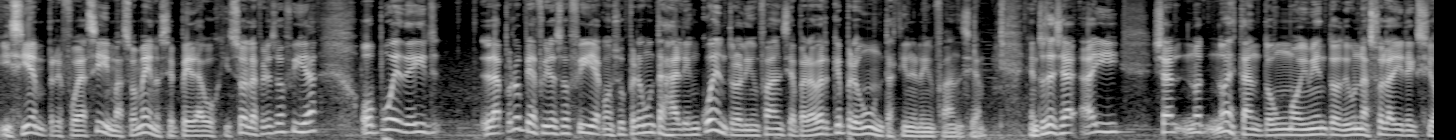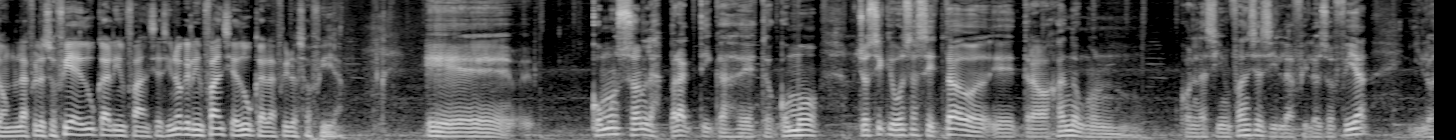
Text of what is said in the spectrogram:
y siempre fue así, más o menos, se pedagogizó la filosofía, o puede ir la propia filosofía con sus preguntas al encuentro de la infancia para ver qué preguntas tiene la infancia. Entonces ya ahí ya no, no es tanto un movimiento de una sola dirección, la filosofía educa a la infancia, sino que la infancia educa a la filosofía. Eh, ¿Cómo son las prácticas de esto? ¿Cómo, yo sé que vos has estado eh, trabajando con, con las infancias y la filosofía y lo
